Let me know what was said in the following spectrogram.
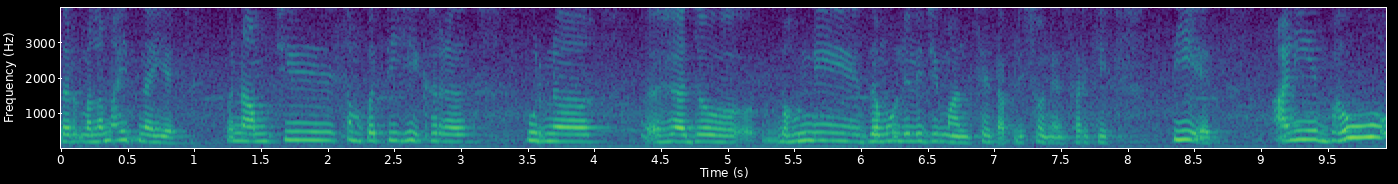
तर मला माहीत नाही आहे पण आमची संपत्ती ही खरं पूर्ण ह्या जो भाऊंनी जमवलेली जी माणसं आहेत आपली सोन्यासारखी ती आहेत. आणि भाऊ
